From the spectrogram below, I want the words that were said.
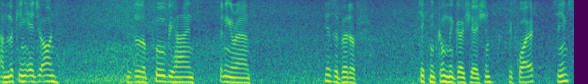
I'm looking edge on. There's a little pool behind. Turning around. Here's a bit of technical negotiation required, it seems.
